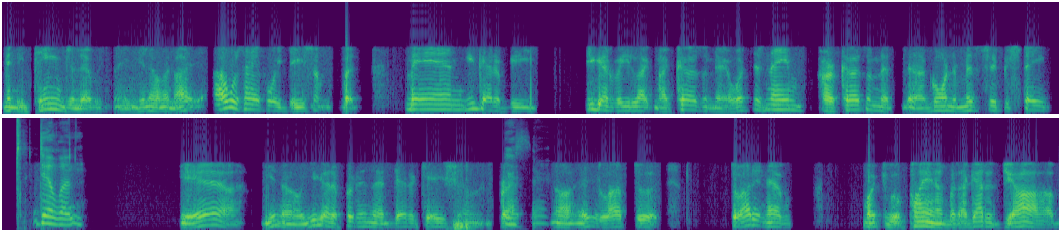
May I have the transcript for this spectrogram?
many teams and everything, you know. And I I was halfway decent, but man, you got to be you got to be like my cousin there. What's his name? Our cousin that uh, going to Mississippi State. Dylan. Yeah, you know, you got to put in that dedication. And practice. Yes, sir. No, there's a lot to it. So I didn't have much of a plan, but I got a job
